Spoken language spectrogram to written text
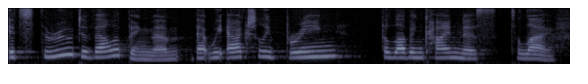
It's through developing them that we actually bring the loving kindness to life.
